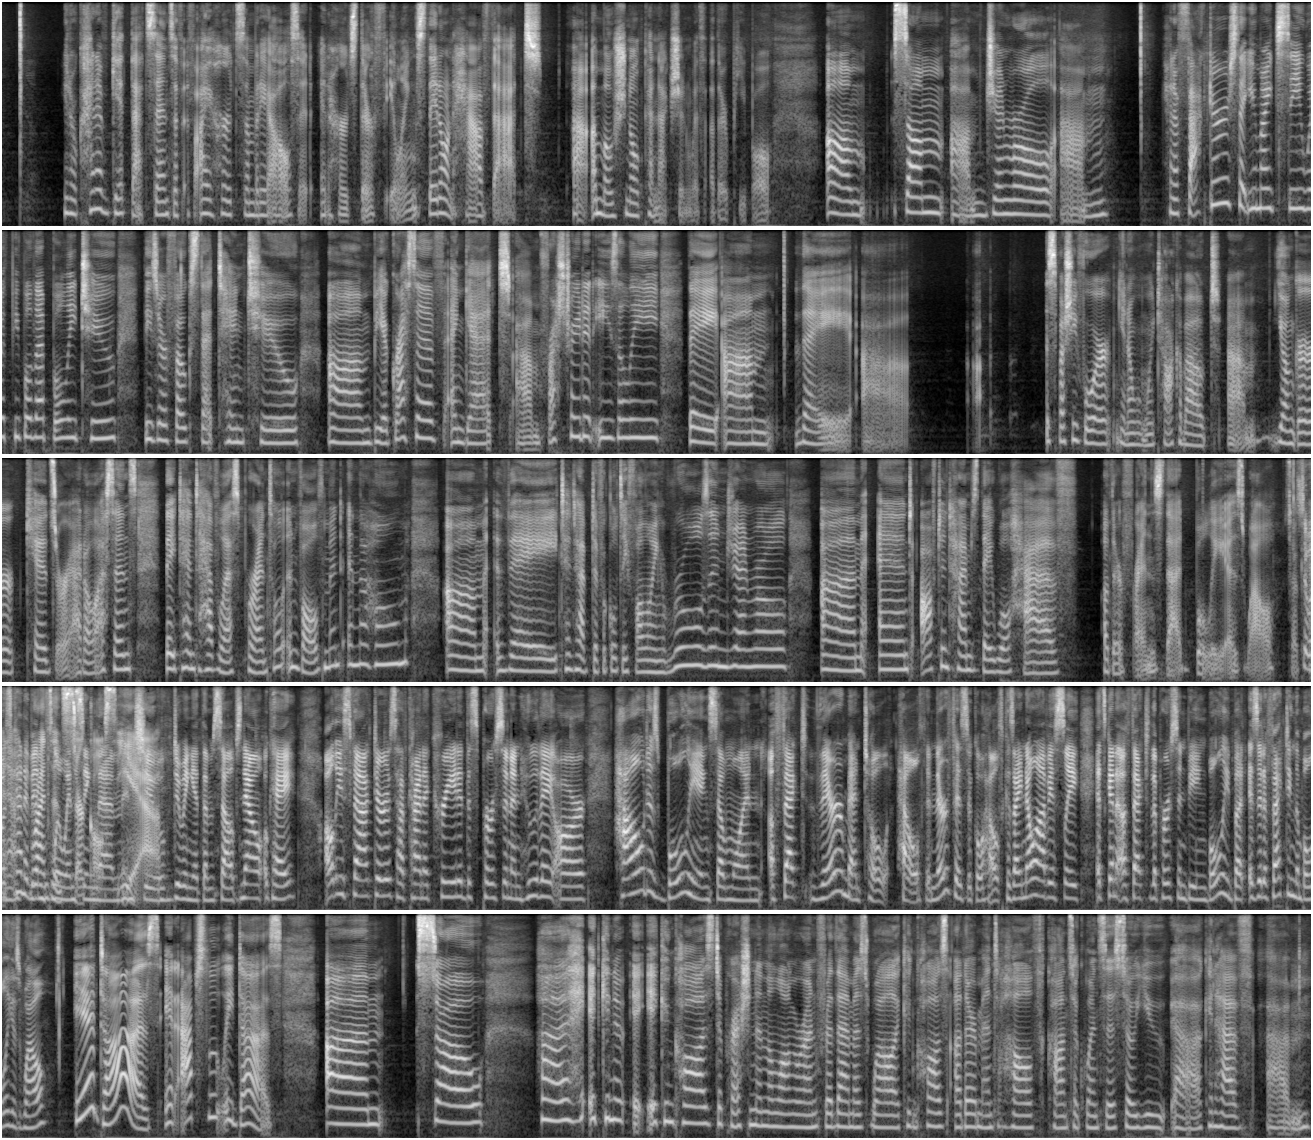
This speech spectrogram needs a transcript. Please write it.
you know, kind of get that sense of if I hurt somebody else, it, it hurts their feelings. They don't have that uh, emotional connection with other people. Um, some um, general. Um, kind of factors that you might see with people that bully too. These are folks that tend to um, be aggressive and get um, frustrated easily. They um, they uh, especially for you know when we talk about um, younger kids or adolescents, they tend to have less parental involvement in the home. Um, they tend to have difficulty following rules in general, um, and oftentimes they will have other friends that bully as well. it So it's kind of runs in influencing them Yeah. into doing it themselves. Now, okay, all these factors have kind of created this person and who they are. How does bullying someone affect their mental health and their physical health? Because I know obviously it's going to affect the person being bullied, but is it affecting the bully as well? It does. It absolutely does. Um, So uh, it can it, can cause depression in the long run for them as well. It can cause other mental health consequences. So you uh, can have um,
